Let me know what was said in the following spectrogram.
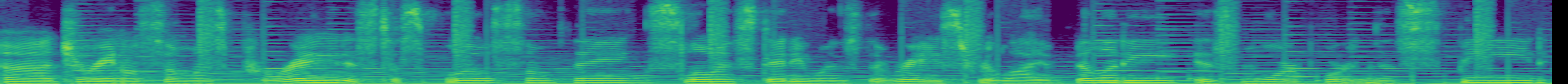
Uh, to rain on someone's parade is to spoil something. Slow and steady wins the race. Reliability is more important than speed.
